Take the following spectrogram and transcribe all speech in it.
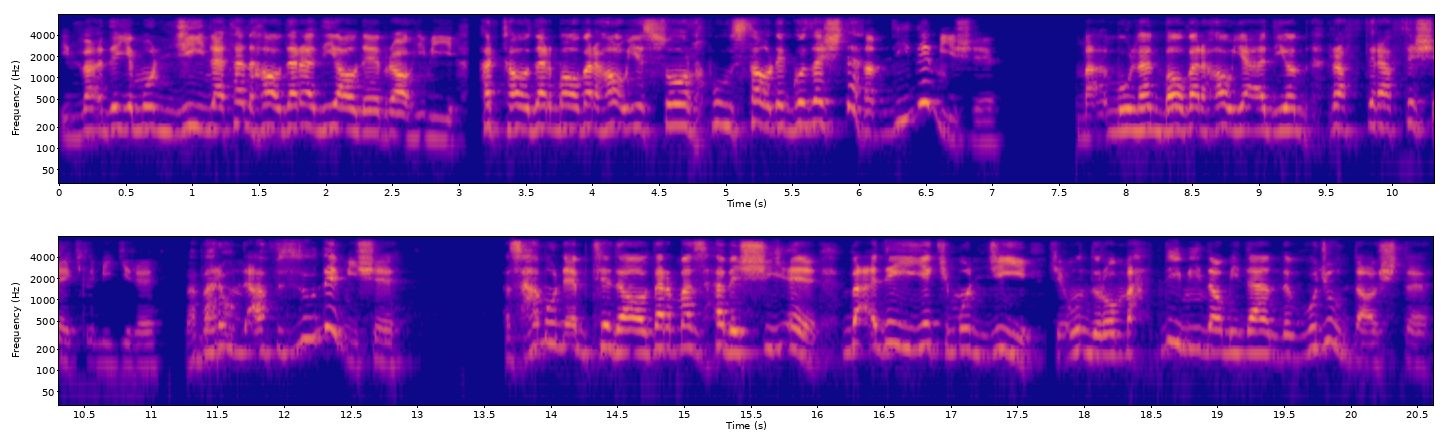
این وعده منجی نه تنها در ادیان ابراهیمی حتی در باورهای سرخ پوستان گذشته هم دیده میشه. معمولا باورهای ادیان رفته رفته شکل می‌گیره و بر اون افزوده میشه. از همون ابتدا در مذهب شیعه وعده یک منجی که اون رو مهدی مینامیدند وجود داشته.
